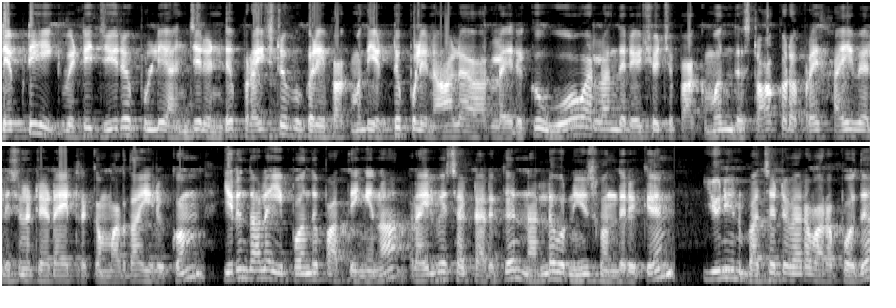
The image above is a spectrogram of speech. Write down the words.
டெப்டி ஈக்விட்டி ஜீரோ புள்ளி அஞ்சு ரெண்டு ப்ரைஸ் டு புக் பார்க்கும்போது எட்டு புள்ளி நாலு ஆறில் இருக்குது ஓவரில் அந்த ரேஷியோ வச்சு பார்க்கும்போது இந்த ஸ்டாக்கோட ப்ரைஸ் ஹை வேல்யூஷனில் ட்ரேட் ஆகிட்டு இருக்க மாதிரி தான் இருக்கும். இருந்தாலும் இப்போ வந்து பார்த்தீங்கன்னா ரயில்வே செக்டருக்கு நல்ல ஒரு நியூஸ் வந்திருக்கு. யூனியன் பட்ஜெட் வேறு வரப்போகுது.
